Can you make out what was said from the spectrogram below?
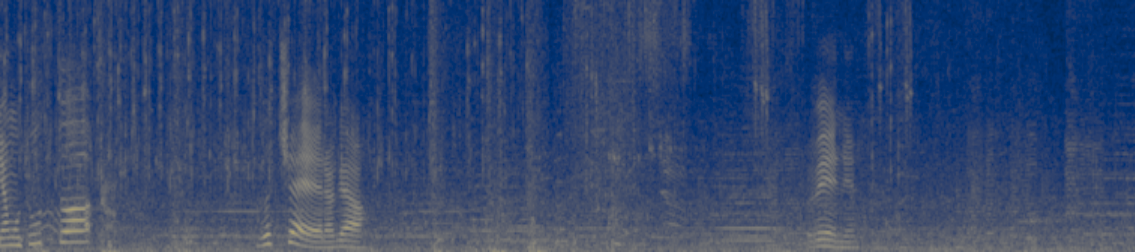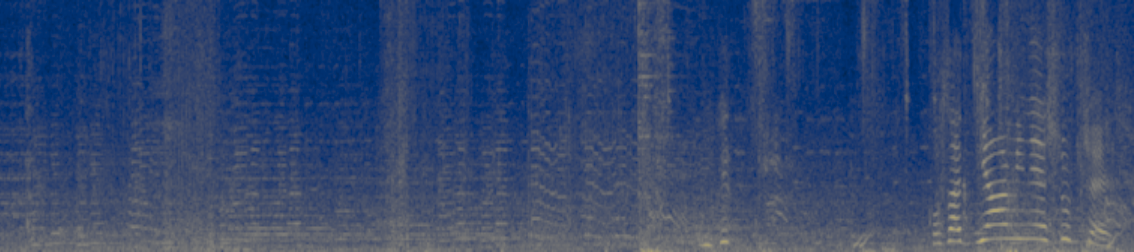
Costruiamo tutto. Cosa c'è, raga? Va bene. Cosa diamine è successo?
